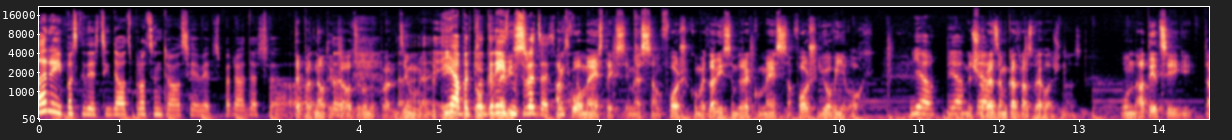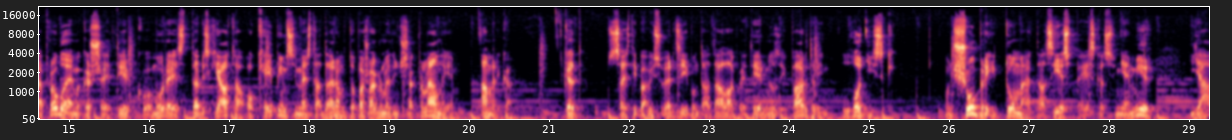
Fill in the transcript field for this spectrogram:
arī paskaties, cik daudz procentuāli sievietes parādās. ā, Tepat nav tik tad- daudz runu par dzimumiem, bet Jā, bet to, drīz mēs redzēsim ar ko kaut ko. mēs teiksim, esam forši, ko mēs darīsim, reku mēs esam forši, jo viņi ir lohi. Jā, jā. Mēs jā. šo redzam katrās vēlēšanās. Un, attiecīgi, tā problēma, kas šeit ir, ko Mūrējs dabiski jautā, ok, pirms mēs tā darām, to pašu argumentu viņš saka par melniem Amerikā. Kad saistībā ar visu verdzību un tā tālāk, vai tie ir milzīgi pārdarījumi, loģiski. Un šobrīd, tomēr tās iespējas, kas viņiem ir, jā,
